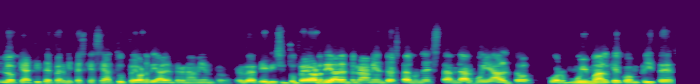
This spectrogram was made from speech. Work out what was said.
lo que a ti te permites que sea tu peor día de entrenamiento. Es decir, y si tu peor día de entrenamiento está en un estándar muy alto, por muy mal que compites,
